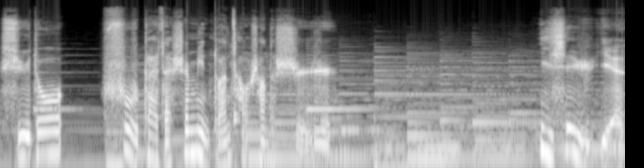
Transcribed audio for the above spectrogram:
许多覆盖在生命短草上的时日，一些语言，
